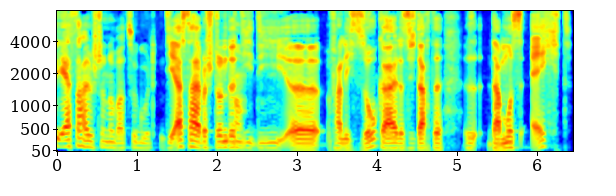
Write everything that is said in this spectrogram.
die erste halbe Stunde war zu gut. die erste halbe Stunde, Ah. die, die äh, fand ich so geil, dass ich dachte, äh, da muss echt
